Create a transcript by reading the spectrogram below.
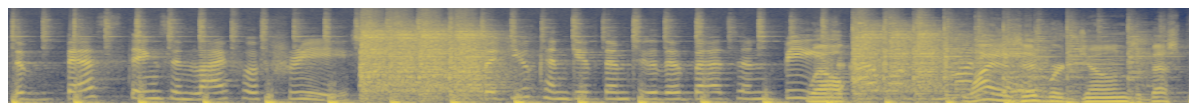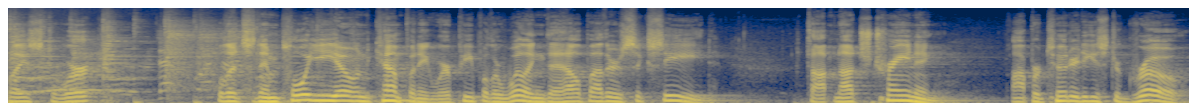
The best things in life are free, but you can give them to the birds and bees. Well, why is Edward Jones the best place to work? Well, it's an employee owned company where people are willing to help others succeed. Top notch training, opportunities to grow,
